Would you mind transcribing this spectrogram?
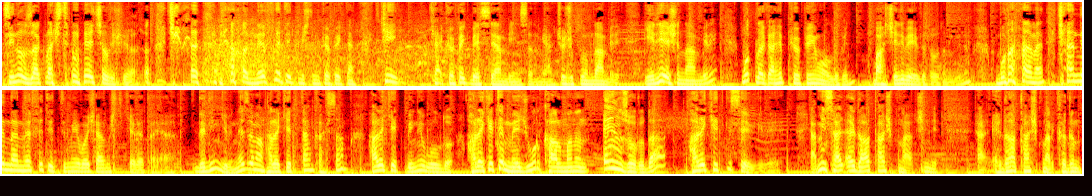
Seni uzaklaştırmaya çalışıyor. ya nefret etmiştim köpekten. Ki köpek besleyen bir insanım yani çocukluğumdan beri. 7 yaşından beri mutlaka hep köpeğim oldu benim. Bahçeli bir evde doğdum benim. Buna rağmen kendinden nefret ettirmeyi başarmıştı kerata ya. Dediğim gibi ne zaman hareketten kaçsam hareket beni buldu. Harekete mecbur kalmanın en zoru da hareketli sevgili. Ya misal Eda Taşpınar. Şimdi yani Eda Taşpınar kadın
